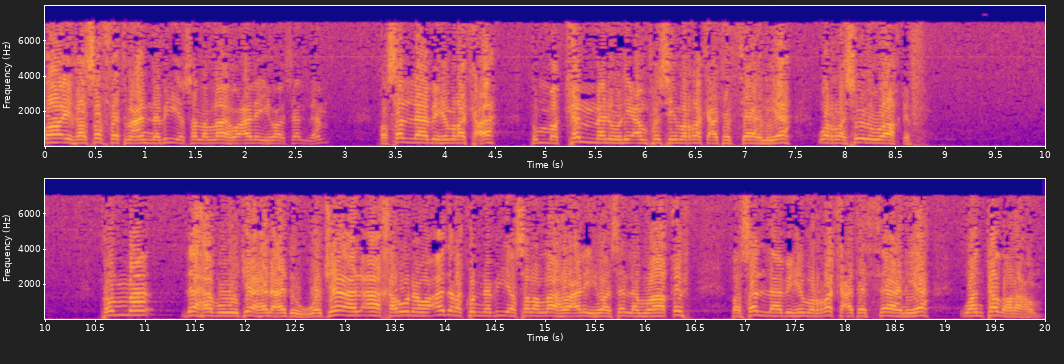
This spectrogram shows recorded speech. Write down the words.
طائفة صفت مع النبي صلى الله عليه وسلم فصلى بهم ركعة ثم كملوا لأنفسهم الركعة الثانية والرسول واقف. ثم ذهبوا وجاه العدو وجاء الآخرون وأدركوا النبي صلى الله عليه وسلم واقف فصلى بهم الركعة الثانية وانتظرهم.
